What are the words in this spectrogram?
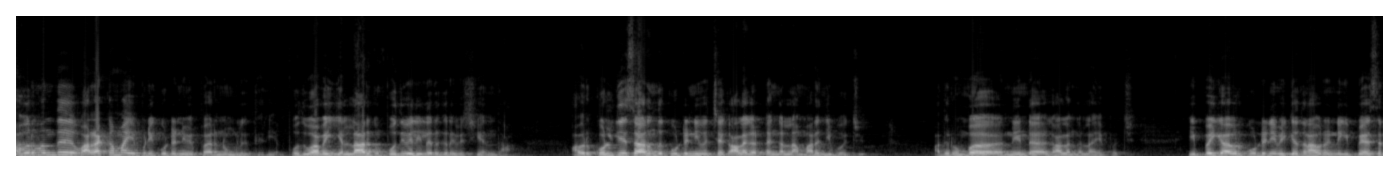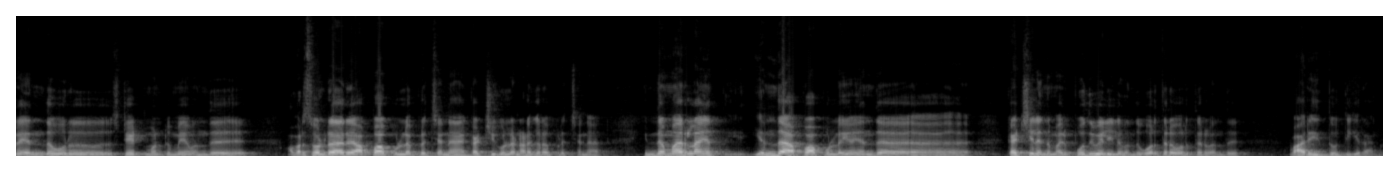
அவர் வந்து வழக்கமாக எப்படி கூட்டணி வைப்பாருன்னு உங்களுக்கு தெரியும். பொதுவாகவே எல்லாருக்கும் பொதுவெளியில் இருக்கிற விஷயந்தான் அவர் கொள்கை சார்ந்து கூட்டணி வச்ச காலகட்டங்கள்லாம் மறைஞ்சு போச்சு. அது ரொம்ப நீண்ட காலங்கள்லாம் ஆகிப்போச்சு இப்போக்கி அவர் கூட்டணி வைக்கிறதுனா அவர் இன்றைக்கி பேசுகிற எந்த ஒரு ஸ்டேட்மெண்ட்டுமே வந்து அவர் சொல்கிறாரு அப்பா புள்ள பிரச்சனை கட்சிக்குள்ளே நடக்கிற பிரச்சனை. இந்த மாதிரிலாம் எந்த அப்பா புள்ளையும் எந்த கட்சியில் இந்த மாதிரி பொதுவெளியில் வந்து ஒருத்தரை ஒருத்தர் வந்து வாரி தூத்திக்கிறாங்க.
